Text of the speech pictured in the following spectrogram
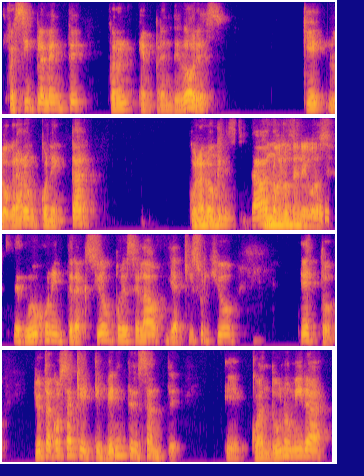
Fue simplemente fueron emprendedores que lograron conectar con algo que necesitaban los, los de negocio. Se produjo una interacción por ese lado y aquí surgió esto. Y otra cosa que, que es bien interesante, eh, cuando uno mira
